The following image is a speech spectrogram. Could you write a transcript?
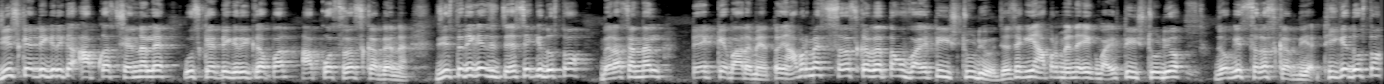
जिस कैटेगरी का आपका चैनल है, उस कैटेगरी का पर आपको सर्च कर देना है। जिस तरीके से, जैसे कि दोस्तों, मेरा चैनल टेक के बारे में। तो यहाँ पर मैं सर्च कर देता हूँ वाई स्टूडियो जैसे कि यहाँ पर मैंने एक वाईटी स्टूडियो जो कि सर्च कर दिया ठीक है दोस्तों,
